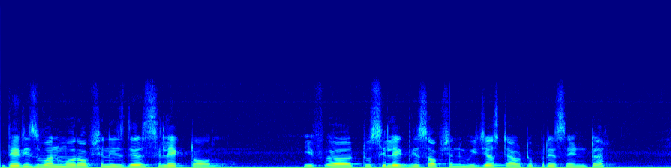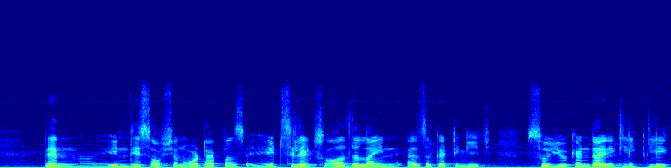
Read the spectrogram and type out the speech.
there is one more option is there select all. If uh, to select this option we just have to press enter. Then in this option what happens? It selects all the line as a cutting edge. So you can directly click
